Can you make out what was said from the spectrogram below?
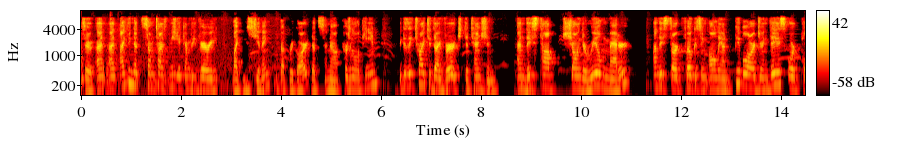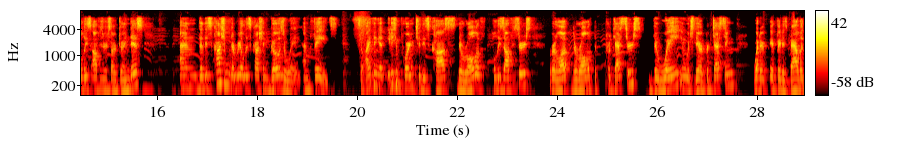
So and, and I think that sometimes media can be very like misgiving in that regard. That's a personal opinion because they try to diverge the tension and they stop showing the real matter and they start focusing only on people are doing this or police officers are doing this and the discussion the real discussion goes away and fades so i think that it is important to discuss the role of police officers the role of protesters the way in which they are protesting whether if it is valid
